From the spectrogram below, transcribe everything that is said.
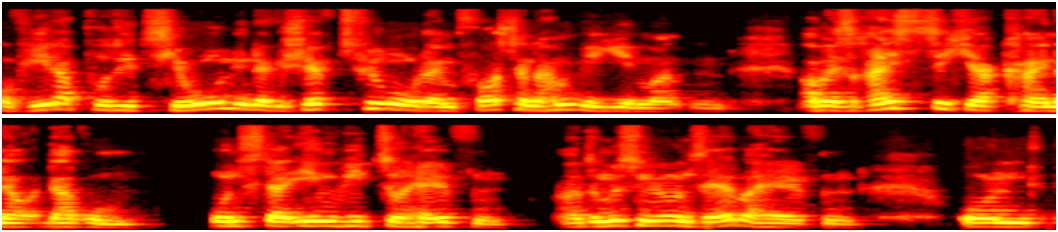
auf jeder Position in der Geschäftsführung oder im Vorstand haben wir jemanden. Aber es reißt sich ja keiner darum, uns da irgendwie zu helfen. Also müssen wir uns selber helfen. Und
